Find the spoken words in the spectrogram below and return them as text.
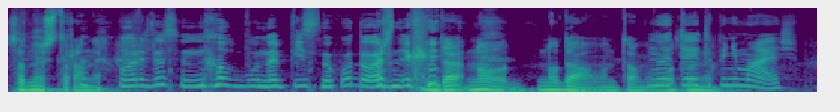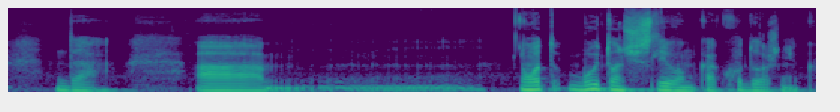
с одной стороны. Он родился на лбу написано художник. Да, ну, ну да, он там... Ну, вот это ты него- понимаешь. Да. А, вот будет он счастливым как художник?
